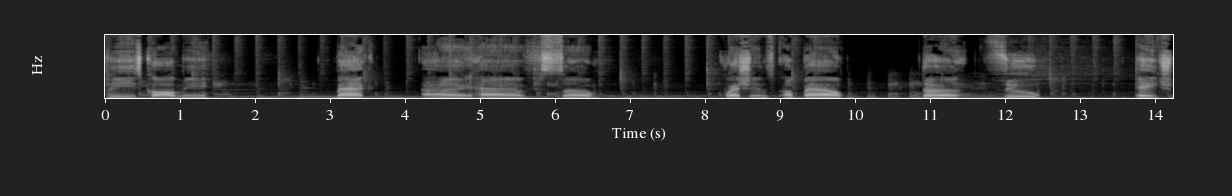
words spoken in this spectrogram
please call me back. I have some questions about the Zoom H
